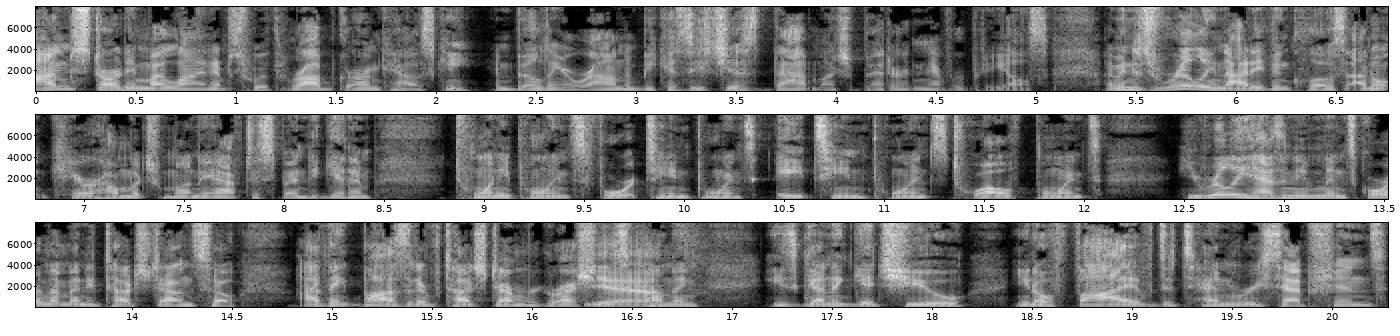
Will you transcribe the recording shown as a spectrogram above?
I'm starting my lineups with Rob Gronkowski and building around him because he's just that much better than everybody else. I mean, it's really not even close. I don't care how much money I have to spend to get him 20 points, 14 points, 18 points, 12 points. He really hasn't even been scoring that many touchdowns. So I think positive touchdown regression yeah. is coming. He's going to get you, you know, five to 10 receptions,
